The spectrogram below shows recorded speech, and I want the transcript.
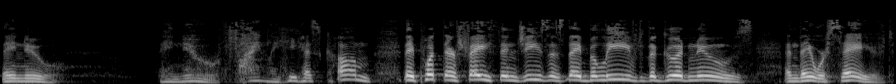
they knew They knew, finally, he has come. They put their faith in Jesus. They believed the good news and they were saved.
